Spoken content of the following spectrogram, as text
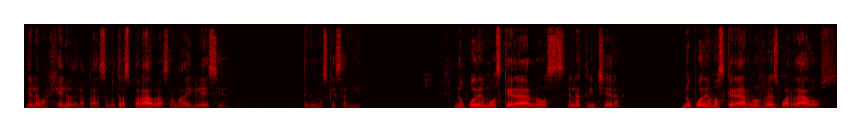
del Evangelio de la paz. En otras palabras, amada iglesia, tenemos que salir. No podemos quedarnos en la trinchera. No podemos quedarnos resguardados.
